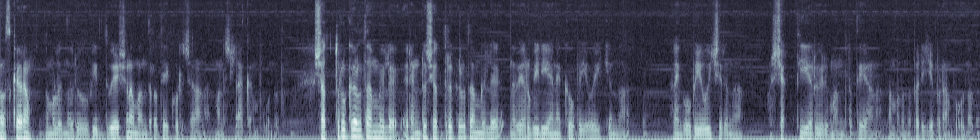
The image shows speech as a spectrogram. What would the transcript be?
നമസ്കാരം. നമ്മൾ ഇന്നൊരു വിദ്വേഷണ മന്ത്രത്തെക്കുറിച്ചാണ് മനസ്സിലാക്കാൻ പോകുന്നത്. ശത്രുക്കൾ തമ്മിൽ രണ്ട് ശത്രുക്കൾ തമ്മിൽ വേർപിരിയാനൊക്കെ ഉപയോഗിക്കുന്ന അല്ലെങ്കിൽ ഉപയോഗിച്ചിരുന്ന ശക്തിയേറിയ ഒരു മന്ത്രത്തെയാണ് നമ്മളിന്ന് പരിചയപ്പെടാൻ പോകുന്നത്.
